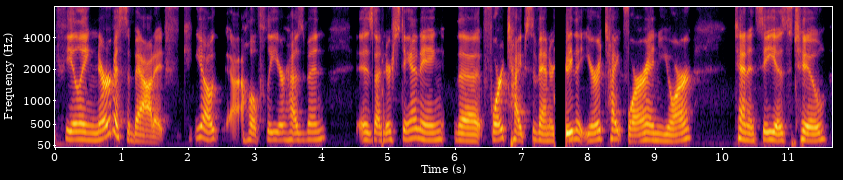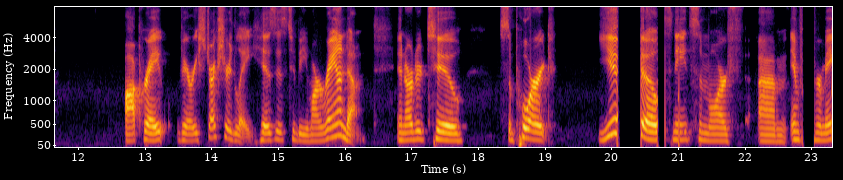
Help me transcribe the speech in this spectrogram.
feeling nervous about it. You know, uh, hopefully your husband is understanding the four types of energy that you're a type four and your tendency is to operate very structuredly. His is to be more random. In order to support you need some more um, information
